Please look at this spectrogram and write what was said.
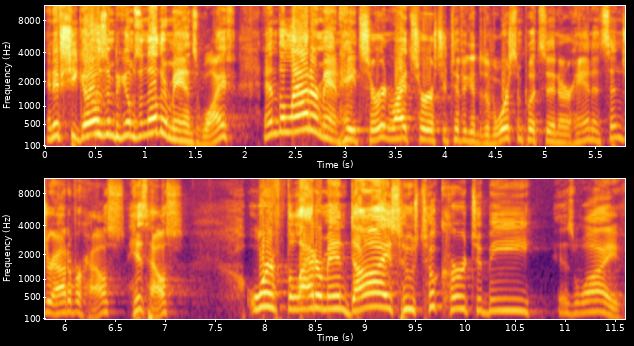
And if she goes and becomes another man's wife, and the latter man hates her and writes her a certificate of divorce and puts it in her hand and sends her out of her house, his house, or if the latter man dies who took her to be his wife.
